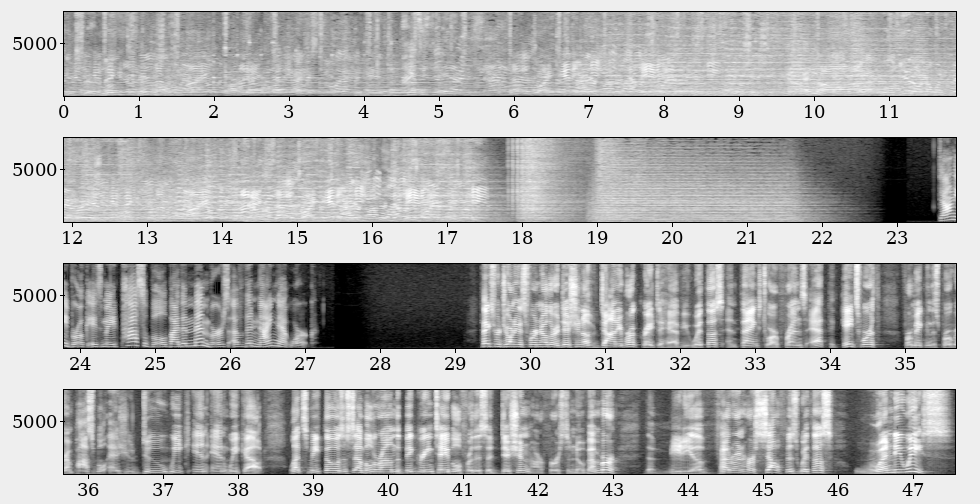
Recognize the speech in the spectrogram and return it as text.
Seems fair to me. Yes. Well, if you don't know what fair is, you can't make it. Donnybrook is made possible by the members of the Nine Network. Thanks for joining us for another edition of Donnybrook. Great to have you with us. And thanks to our friends at the Gatesworth for making this program possible as you do week in and week out. Let's meet those assembled around the big green table for this edition, our first in November. The media veteran herself is with us, Wendy Wiese,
